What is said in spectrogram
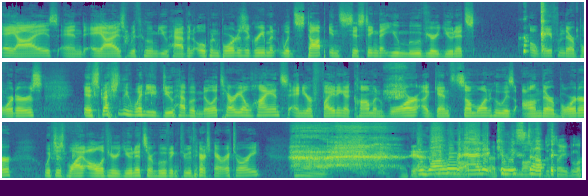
AIs and AIs with whom you have an open borders agreement would stop insisting that you move your units away from their borders, especially when you do have a military alliance and you're fighting a common war against someone who is on their border, which is why all of your units are moving through their territory. yeah. And while we're Mod- at it, can we mod to stop the disable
